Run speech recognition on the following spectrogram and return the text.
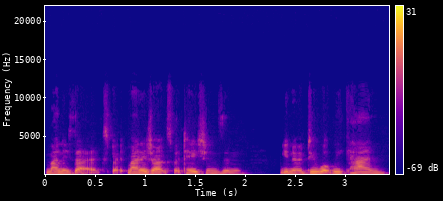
manage that expect manage our expectations and you know do what we can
